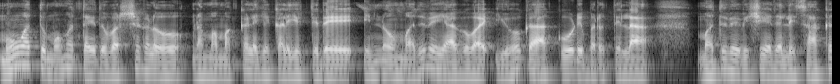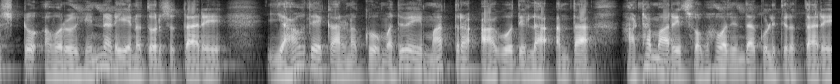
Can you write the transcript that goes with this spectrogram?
ಮೂವತ್ತು ಮೂವತ್ತೈದು ವರ್ಷಗಳು ನಮ್ಮ ಮಕ್ಕಳಿಗೆ ಕಳೆಯುತ್ತಿದೆ. ಇನ್ನು ಮದುವೆಯಾಗುವ ಯೋಗ ಕೂಡಿ ಬರುತ್ತಿಲ್ಲ. ಮದುವೆ ವಿಷಯದಲ್ಲಿ ಸಾಕಷ್ಟು ಅವರು ಹಿನ್ನಡೆಯನ್ನು ತೋರಿಸುತ್ತಾರೆ. ಯಾವುದೇ ಕಾರಣಕ್ಕೂ ಮದುವೆ ಮಾತ್ರ ಆಗೋದಿಲ್ಲ ಅಂತ ಹಠಮಾರಿ ಸ್ವಭಾವದಿಂದ ಕುಳಿತಿರುತ್ತಾರೆ.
